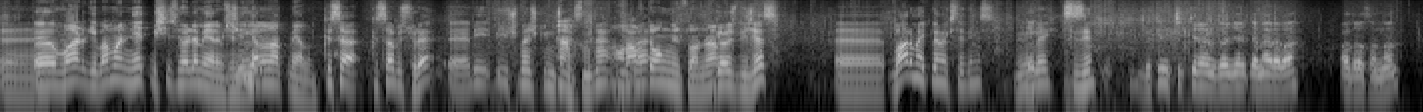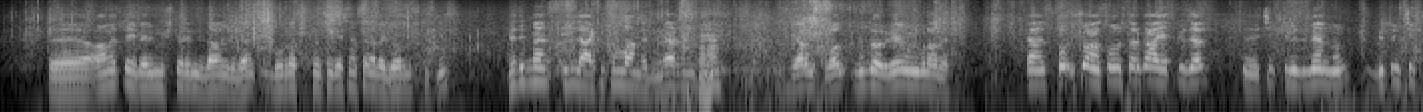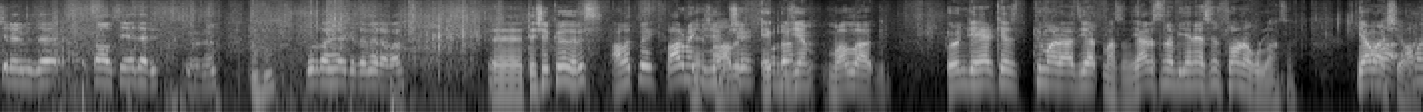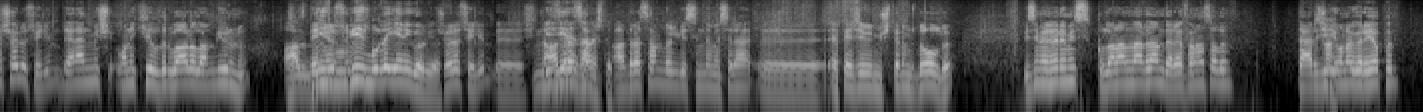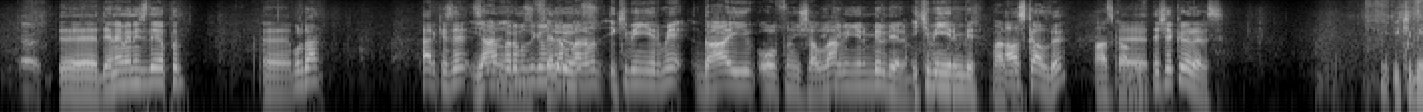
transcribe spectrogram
Ee, e, var gibi ama net bir şey söylemeyelim şimdi. Şimdi- Yalan atmayalım. kısa kısa bir süre e, bir, bir 3-5 gün içerisinde onu da Hafta 10 gün sonra gözleyeceğiz. Ee, var mı eklemek istediğiniz Mümin Ek- Bey sizin? Bütün çiftçilerimize öncelikle merhaba Adrasan'dan. Ee, Ahmet Bey benim müşterimdi daha önceden. Burada sıkıntı geçen sene de görmüştük biz. Dedim ben illaki kullan dedim. Verdim bir yarım çuval bu bölgeye uyguladı. Yani so- şu an sonuçlar gayet güzel. Ee, çiftçimiz memnun. Bütün çiftçilerimize tavsiye ederiz ürünü. Buradan herkese merhaba. Ee, teşekkür ederiz. Ahmet Bey var mı E, ekleyeceğim abi, bir şey? Ekleyeceğim. Valla önce herkes tüm araziye atmasın. Yarısına bir denesin sonra kullansın. Yavaş ama, yavaş. ama şöyle söyleyeyim. Denenmiş 12 yıldır var olan bir ürünü. Abi biz, deniyorsunuz. biz burada yeni görüyoruz. Şöyle söyleyeyim. e, şimdi Biz yeni Adrasan, tanıştık. Adrasan bölgesinde mesela e, epeyce bir müşterimiz de oldu. Bizim önerimiz kullananlardan da referans alın. Tercihi Hah. ona göre yapın. Evet. E, denemenizi de yapın. E, buradan herkese selamlarımızı gönderiyoruz. Selamlarımız 2020 daha iyi olsun inşallah. 2021 diyelim. 2021 pardon. Az kaldı. Az kaldı. E, teşekkür ederiz. 2000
